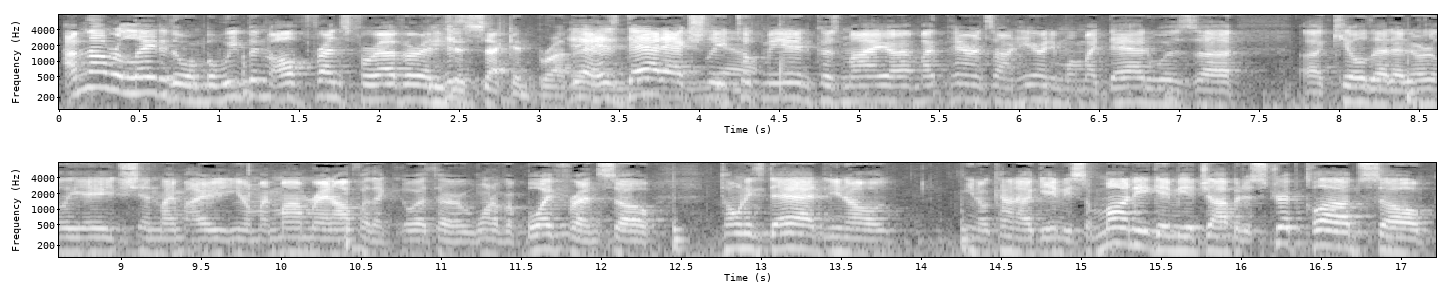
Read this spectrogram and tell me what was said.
I'm not related to him, but we've been all friends forever. And He's his a second brother. Yeah, his dad actually Yeah. took me in because my uh, my parents aren't here anymore. My dad was uh, uh, killed at an early age, and my, my you know my mom ran off with a, with her one of her boyfriends. So Tony's dad, you know, you know, kind of gave me some money, gave me a job at a strip club. So.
